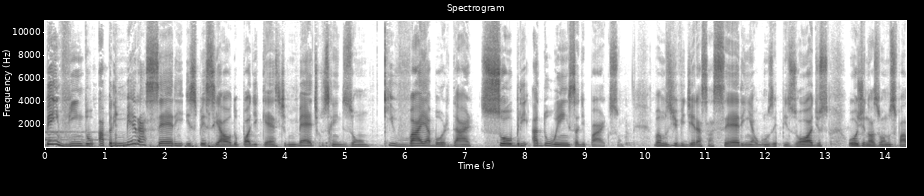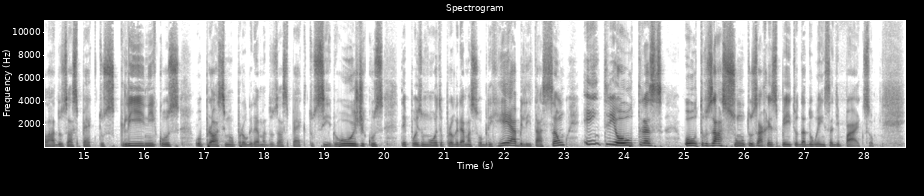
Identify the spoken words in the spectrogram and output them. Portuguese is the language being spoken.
Bem-vindo à primeira série especial do podcast Médicos Hands-On, que vai abordar sobre a doença de Parkinson. Vamos dividir essa série em alguns episódios. Hoje nós vamos falar dos aspectos clínicos, o próximo programa dos aspectos cirúrgicos, depois um outro programa sobre reabilitação, entre outras outros assuntos a respeito da doença de Parkinson.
